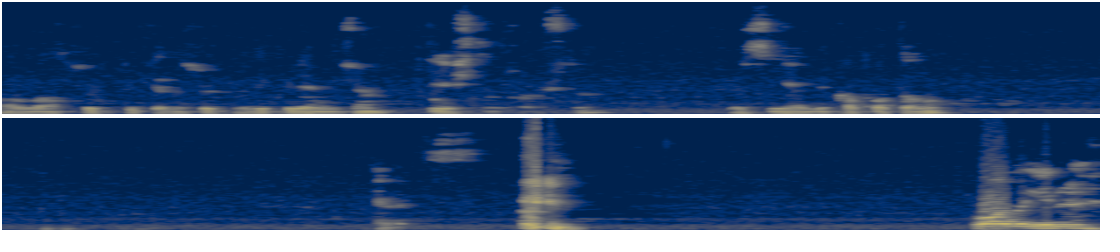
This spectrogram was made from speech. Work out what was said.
Vallahi söktük ya da sökmedik bilemeyeceğim. Geçtim sonuçta. Şu sinyali kapatalım. Evet. Bu arada yeni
